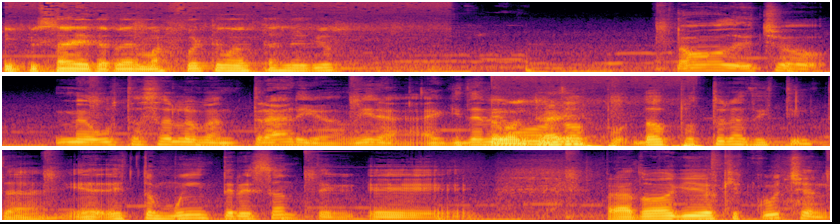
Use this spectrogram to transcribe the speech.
Empezar a tapear más fuerte cuando estás nervioso. No, de hecho, me gusta hacer lo contrario. Mira, aquí tenemos dos, dos posturas distintas. Y Esto es muy interesante eh, para todos aquellos que escuchen.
